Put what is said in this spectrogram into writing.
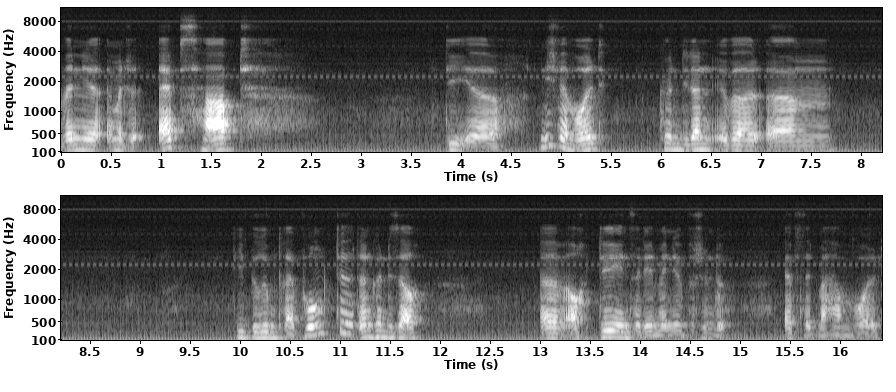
wenn ihr irgendwelche Apps habt, die ihr nicht mehr wollt, könnt ihr dann über ähm, die berühmten drei Punkte, dann könnt ihr sie auch, ähm, auch deinstallieren, wenn ihr bestimmte Apps nicht mehr haben wollt.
